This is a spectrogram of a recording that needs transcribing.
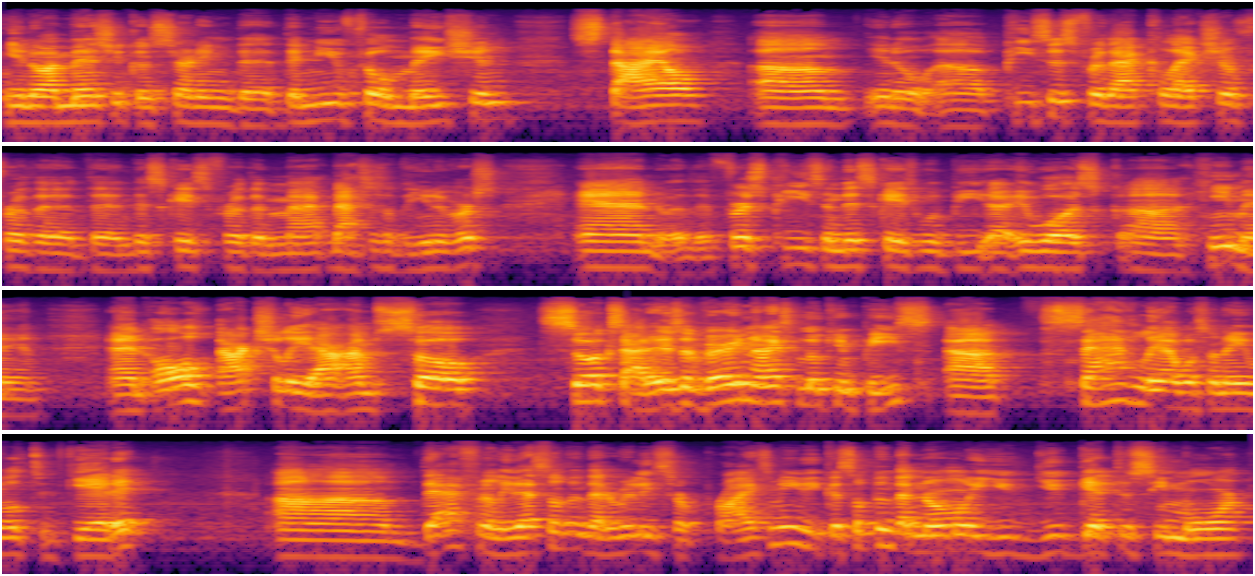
you know, I mentioned concerning the, the new Filmation style um, you know, uh, pieces for that collection for the, the, in this case for the Masters of the Universe. And the first piece in this case would be, uh, it was uh, He-Man. And all, actually, I'm so, so excited. It's a very nice looking piece. Uh, sadly, I was unable to get it. Um, definitely, that's something that really surprised me because something that normally you, you get to see more,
